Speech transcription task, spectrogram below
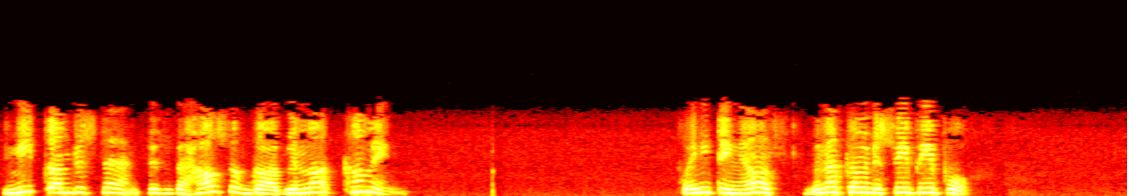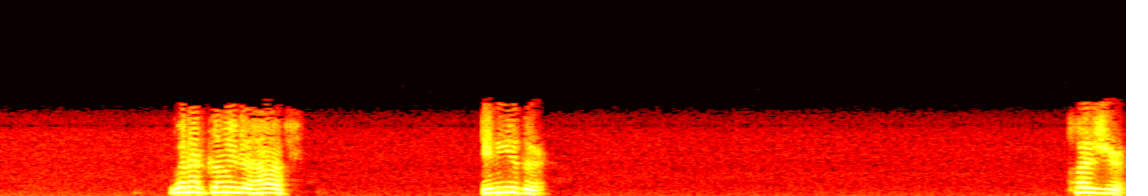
You need to understand this is the house of God. We're not coming for anything else. We're not coming to see people. We're not coming to have any other pleasure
